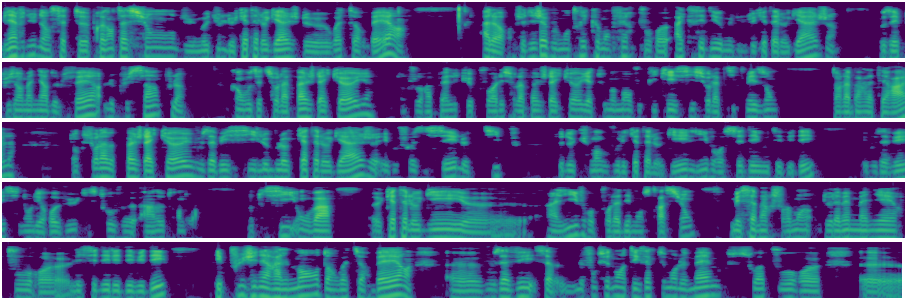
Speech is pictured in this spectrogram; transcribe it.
Bienvenue dans cette présentation du module de catalogage de Waterbear. Alors, je vais déjà vous montrer comment faire pour euh, accéder au module de catalogage. Vous avez plusieurs manières de le faire. Le plus simple, quand vous êtes sur la page d'accueil, je vous rappelle que pour aller sur la page d'accueil, à tout moment, vous cliquez ici sur la petite maison dans la barre latérale. Donc sur la page d'accueil, vous avez ici le bloc catalogage et vous choisissez le type de document que vous voulez cataloguer, livre, CD ou DVD. Et vous avez sinon les revues qui se trouvent à un autre endroit. Donc ici, on va euh, cataloguer euh, un livre pour la démonstration, mais ça marche vraiment de la même manière pour euh, les CD les DVD. Et plus généralement, dans Waterbear, le fonctionnement est exactement le même, que ce soit pour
